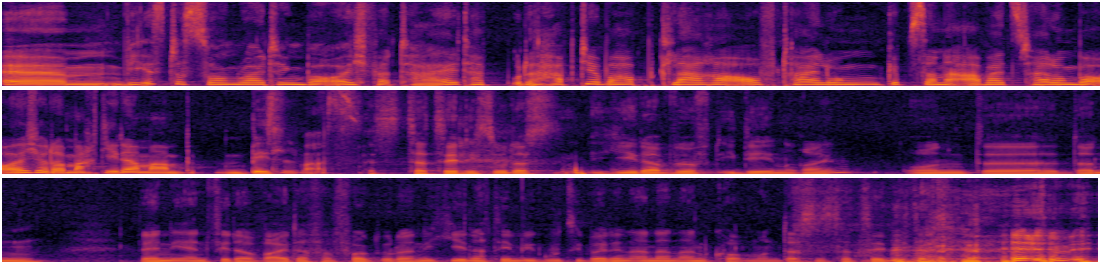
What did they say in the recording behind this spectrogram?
Ähm, wie ist das Songwriting bei euch verteilt? Habt, oder habt ihr überhaupt klare Aufteilungen? Gibt es da eine Arbeitsteilung bei euch oder macht jeder mal ein bisschen was? Es ist tatsächlich so, dass jeder wirft Ideen rein und äh, dann werden die entweder weiterverfolgt oder nicht, je nachdem, wie gut sie bei den anderen ankommen. Und das ist tatsächlich dann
